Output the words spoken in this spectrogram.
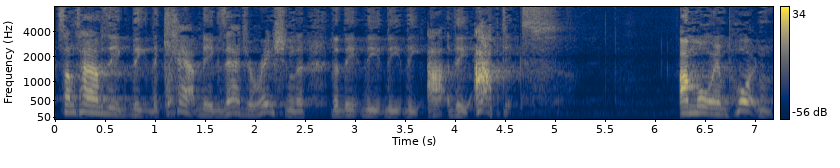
Sometimes the, the, the cap, the exaggeration, the, the, the, the, the, uh, the optics are more important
